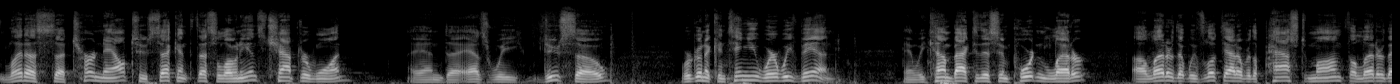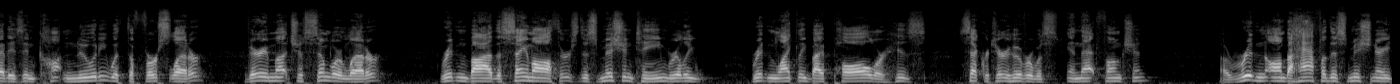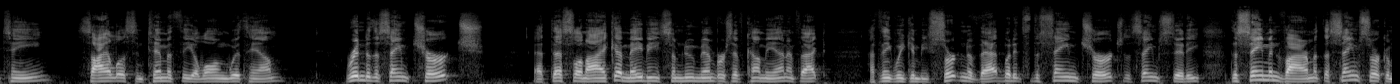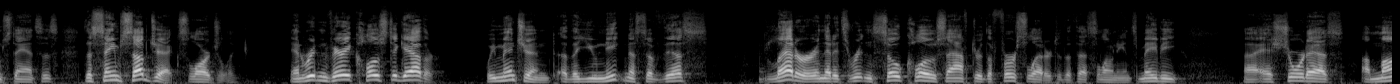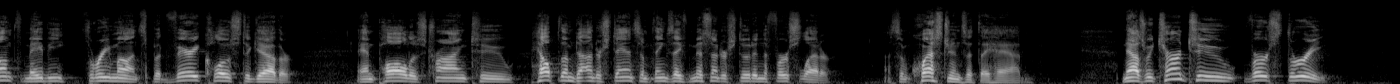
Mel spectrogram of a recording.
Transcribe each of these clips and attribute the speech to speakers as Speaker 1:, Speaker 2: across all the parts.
Speaker 1: let us uh, turn now to Second Thessalonians chapter 1. And uh, as we do so, we're going to continue where we've been. And we come back to this important letter, a letter that we've looked at over the past month, a letter that is in continuity with the first letter, very much a similar letter, written by the same authors, this mission team, really written likely by Paul or his secretary, whoever was in that function, uh, written on behalf of this missionary team. Silas and Timothy along with him. Written to the same church at Thessalonica. Maybe some new members have come in. In fact, I think we can be certain of that, but it's the same church, the same city, the same environment, the same circumstances, the same subjects largely, and written very close together. We mentioned uh, the uniqueness of this letter in that it's written so close after the first letter to the Thessalonians, maybe uh, as short as a month, maybe three months, but very close together. And Paul is trying to help them to understand some things they've misunderstood in the first letter, uh, some questions that they had. Now, as we turn to verse 3,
